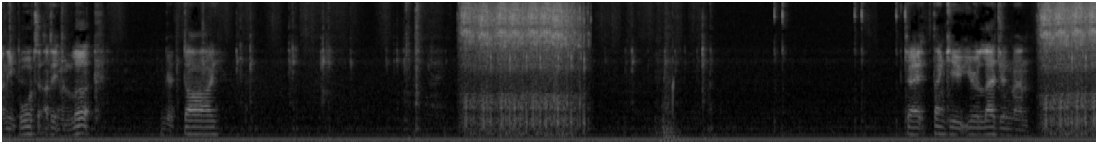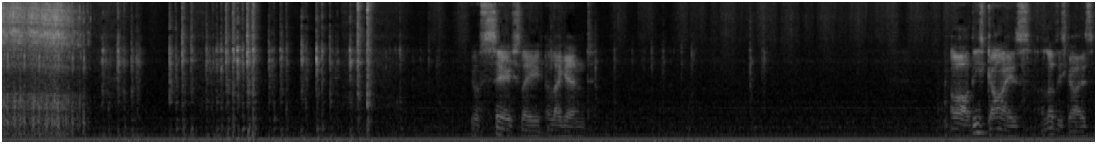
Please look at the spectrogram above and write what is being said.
I need water. I didn't even look. I'm gonna die. Okay, thank you. You're a legend, man. You're seriously a legend. Oh, these guys. I love these guys.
